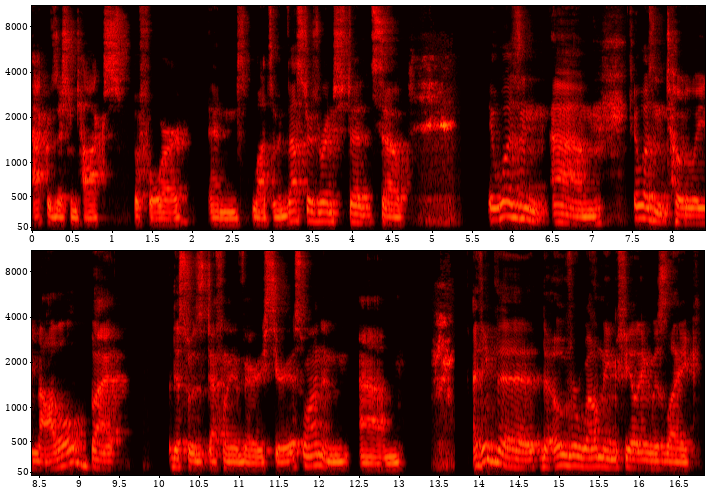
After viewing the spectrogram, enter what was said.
acquisition talks before and lots of investors were interested. So it wasn't um, it wasn't totally novel but this was definitely a very serious one. And um, I think the the overwhelming feeling was like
